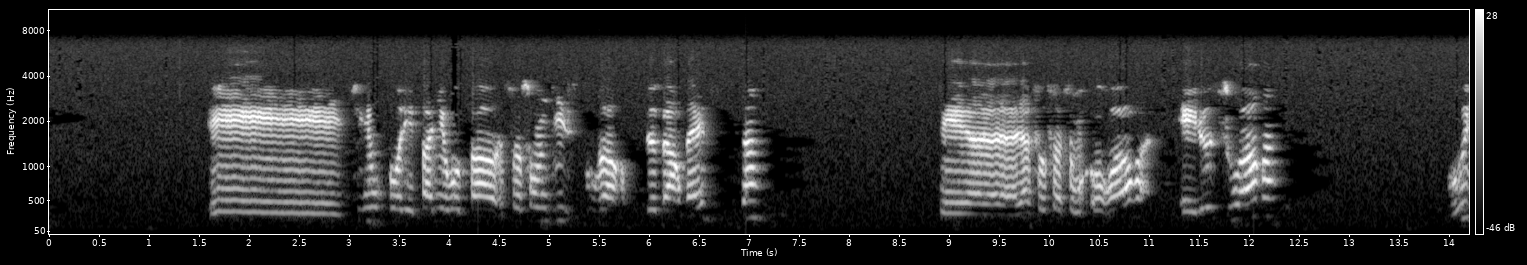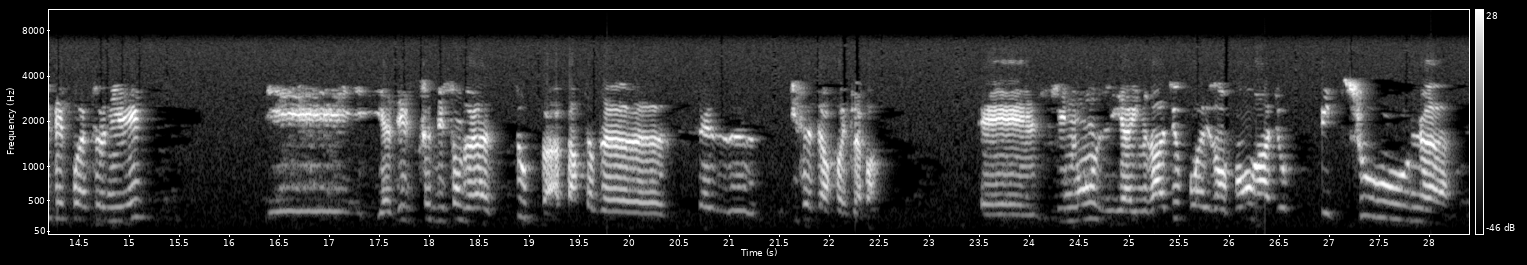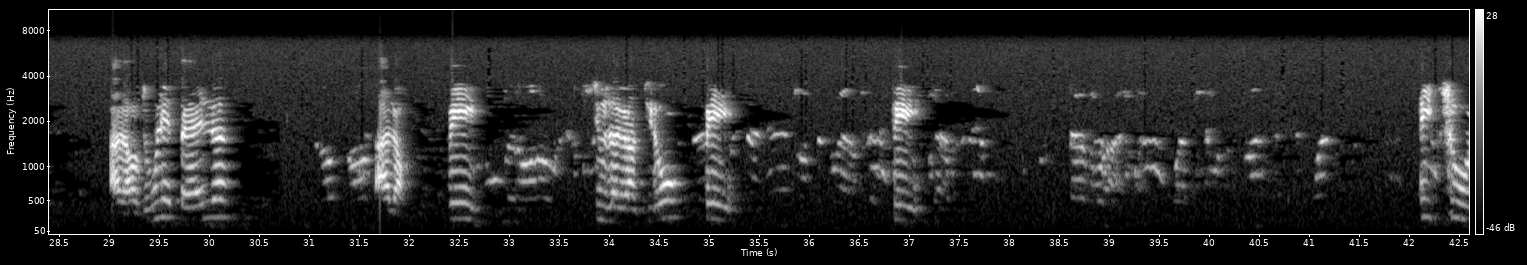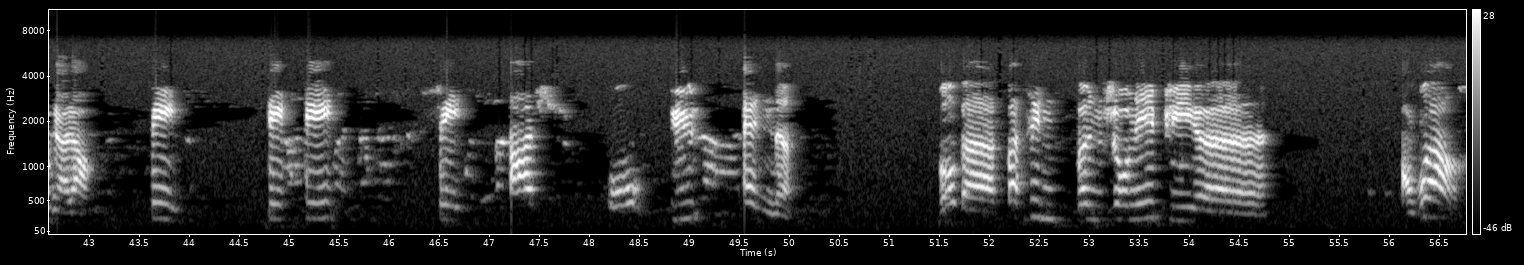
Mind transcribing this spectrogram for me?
Et sinon, pour les paniers repas, 70 boulevard de Barbès. C'est euh, l'association Aurore. Et le soir, rue des Poissonniers, il y a distribution de la soupe à partir de 16, 17h pour être là-bas. Il y a une radio pour les enfants, Radio Pitchoun. Alors, je vous l'appelle. Alors, P, si vous avez un stylo, P, P, Pitchoun, alors, P, T, T, C, H, O, U, N. Bon, bah, passez une bonne journée, puis euh, au revoir.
